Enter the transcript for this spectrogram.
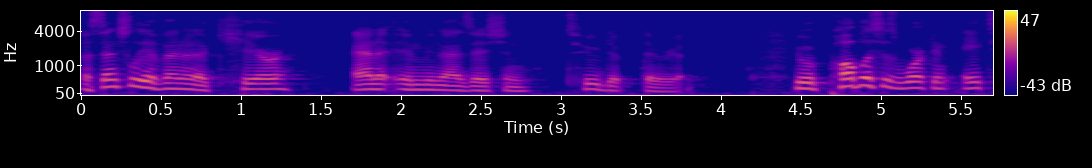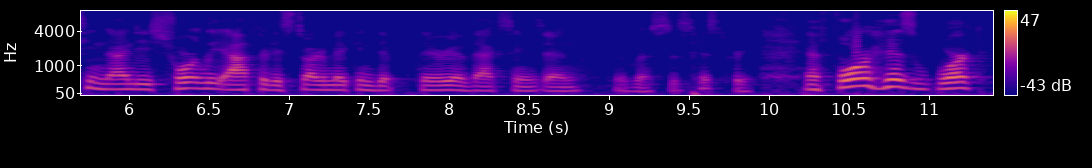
essentially invented a cure and an immunization to diphtheria. He would publish his work in 1890, shortly after they started making diphtheria vaccines, and the rest is history. And for his work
